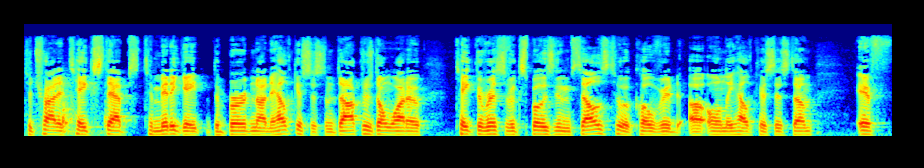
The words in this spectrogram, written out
to try to take steps to mitigate the burden on the healthcare system. Doctors don't want to take the risk of exposing themselves to a COVID uh, only healthcare system if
